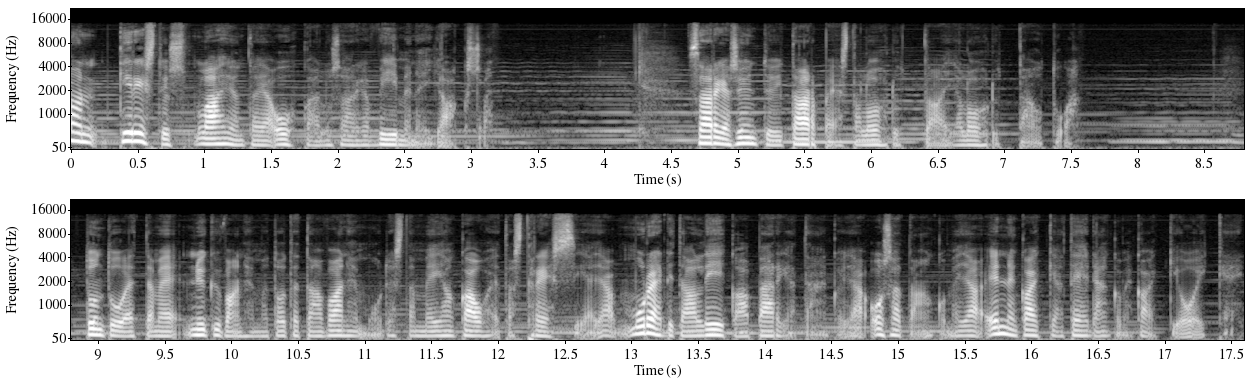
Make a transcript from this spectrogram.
Tämä on kiristys, lahjonta ja uhkailusarjan viimeinen jakso. Sarja syntyi tarpeesta lohduttaa ja lohduttautua. Tuntuu, että me nykyvanhemmat otetaan vanhemmuudestamme ihan kauheita stressiä ja murehditaan liikaa pärjätäänkö ja osataanko me ja ennen kaikkea tehdäänkö me kaikki oikein.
